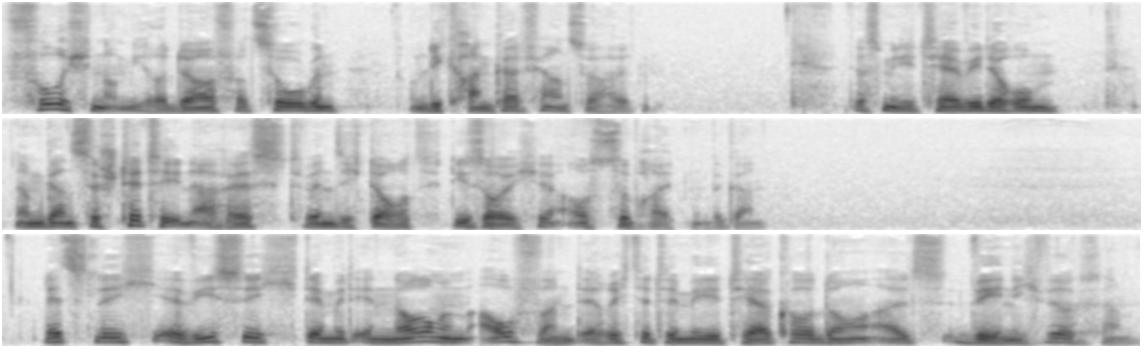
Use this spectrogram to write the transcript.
Furchen um ihre Dörfer zogen um die Krankheit fernzuhalten. Das Militär wiederum nahm ganze Städte in Arrest, wenn sich dort die Seuche auszubreiten begann. Letztlich erwies sich der mit enormem Aufwand errichtete Militärkordon als wenig wirksam.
